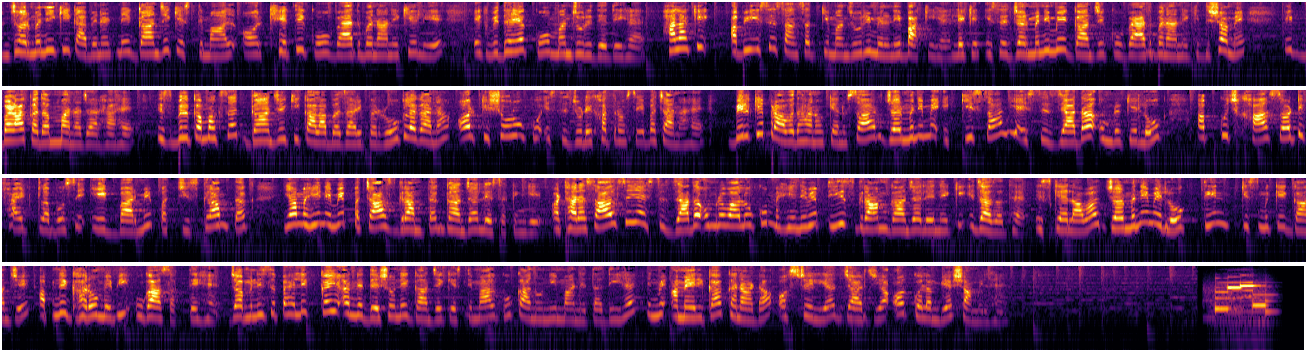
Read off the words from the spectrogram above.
Germany की cabinet ने गांजे के इस्तेमाल और खेती को वैध बनाने के लिए एक विधेयक को मंजूरी दे दी है। हालाँकि अभी इसे संसद की मंजूरी मिलनी बाकी है, लेकिन इसे जर्मनी में गांजे को वैध बनाने की दिशा में एक बड़ा कदम माना जा रहा है। इस बिल का मकसद गांजे की कालाबाजारी पर रोक लगाना और किशोरों को इससे जुड़े खतरों से बचाना है। बिल के प्रावधानों के अनुसार जर्मनी में 21 साल या इससे ज़्यादा उम्र के लोग अब कुछ खास सर्टिफाइड क्लबों से एक बार में 25 ग्राम तक या महीने में 50 ग्राम तक गांजा ले सकेंगे। 18 साल से या इससे ज़्यादा उम्र वालों को महीने में 30 ग्राम गांजा लेने की इजाज़त है। इसके अलावा जर्मनी में लोग तीन किस्म के गांजे अपने घरों में भी उगा सकते हैं। जर्मनी से पहले कई अन्य देशों ने गांजे के इस्तेमाल को कानूनी मान्यता दी है। इनमें अमेरिका, कनाडा, ऑस्ट्रेलिया, जॉर्जिया और कोलम्बिया शामिल हैं।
